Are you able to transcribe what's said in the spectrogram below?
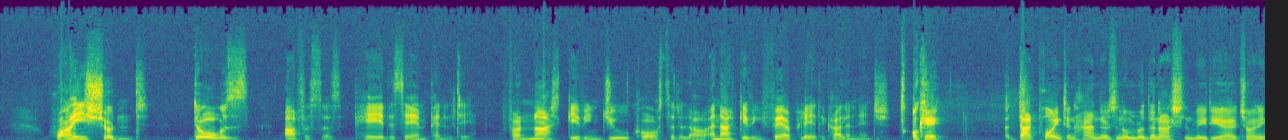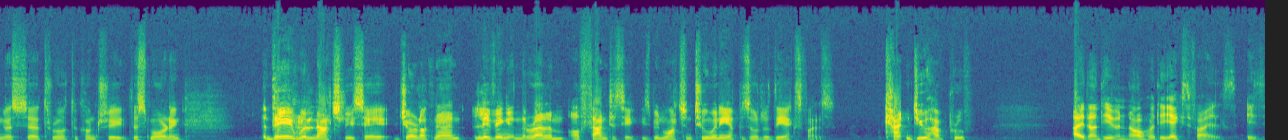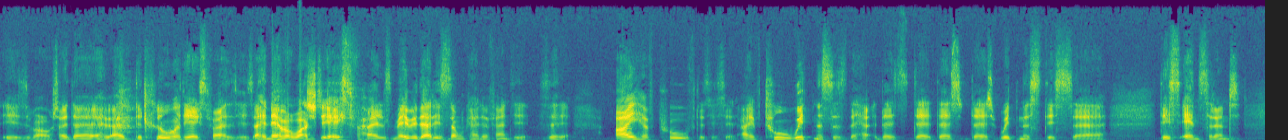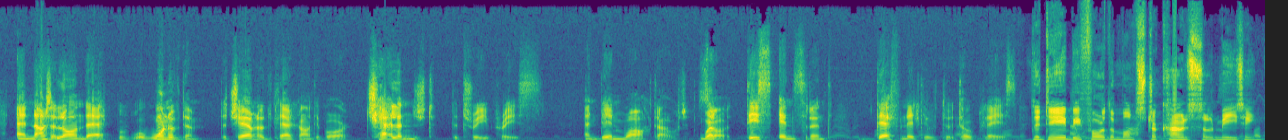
Why shouldn't those officers pay the same penalty for not giving due course to the law and not giving fair play to Colin Lynch? Okay. At that point in hand, there's a number of the national media joining us uh, throughout the country this morning. They will naturally say Ger Loughnane living in the realm of fantasy. He's been watching too many episodes of The X Files. Do you have proof? I don't even know what the X Files is, is about. I, I, I have the clue what the X Files is. I never watched the X Files. Maybe that is some kind of fantasy. I have proof that this. I have two witnesses that that that, that, that witnessed this uh, this incident, and not alone that, but one of them, the chairman of the Clare County Board, challenged the three priests, and then walked out. Well- so this incident definitely t- took place. The day before the Munster Council meeting,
